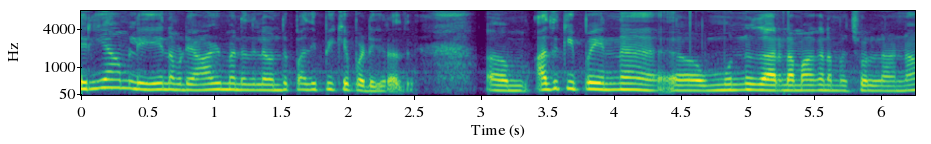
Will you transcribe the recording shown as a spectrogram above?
தெரியாமலேயே நம்முடைய ஆழ் மனதில் வந்து பதிப்பிக்கப்படுகிறது. அதுக்கு இப்போ என்ன முன்னுதாரணமாக நம்ம சொல்லலான்னா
